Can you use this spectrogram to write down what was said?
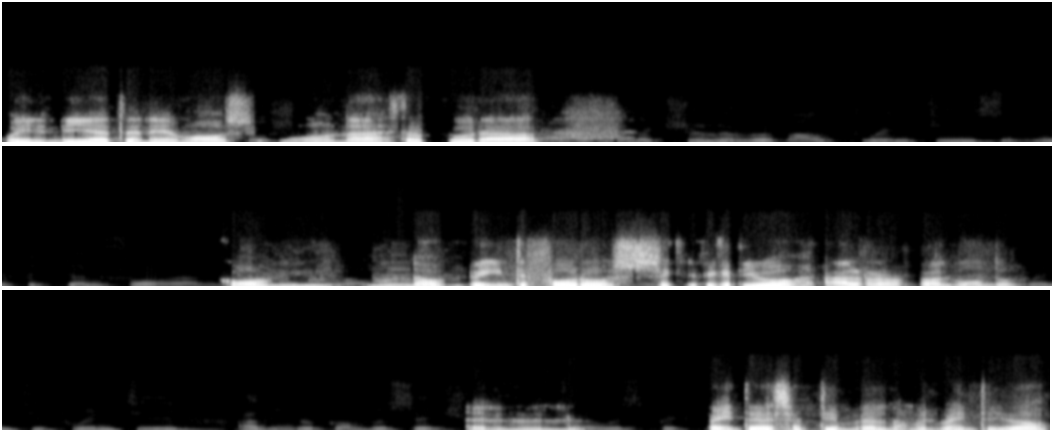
Hoy en día tenemos una estructura con unos 20 foros significativos alrededor del mundo. El 20 de septiembre del 2022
